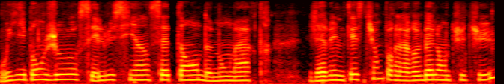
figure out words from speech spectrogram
Oui, bonjour, c'est Lucien, 7 ans de Montmartre. J'avais une question pour la rebelle en tutu.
